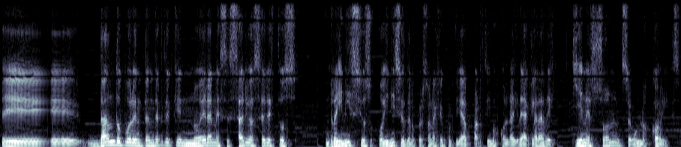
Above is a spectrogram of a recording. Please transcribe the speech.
Eh, dando por entender de que no era necesario hacer estos reinicios o inicios de los personajes porque ya partimos con la idea clara de quiénes son según los cómics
